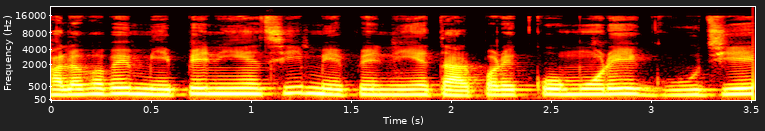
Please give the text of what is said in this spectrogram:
ভালোভাবে মেপে নিয়েছি। মেপে নিয়ে তারপরে কোমরে গুজে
